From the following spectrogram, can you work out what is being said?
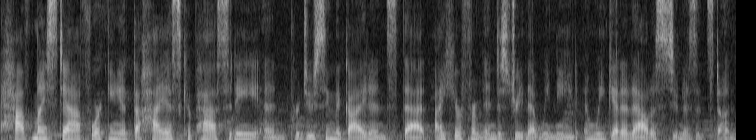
have my staff working at the highest capacity and producing the guidance that I hear from industry that we need, and we get it out as soon as it's done.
